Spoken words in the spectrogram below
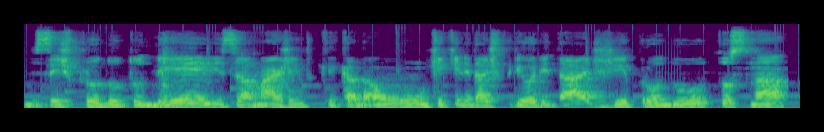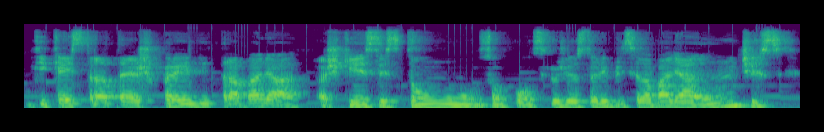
de produto deles, a margem que cada um, o que, que ele dá de prioridade de produtos, né? o que, que é estratégico para ele trabalhar. Acho que esses são, são pontos que o gestor precisa avaliar antes,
